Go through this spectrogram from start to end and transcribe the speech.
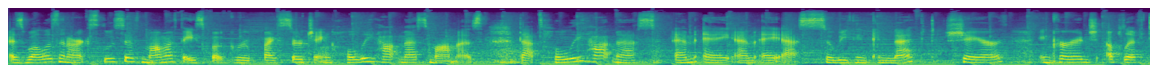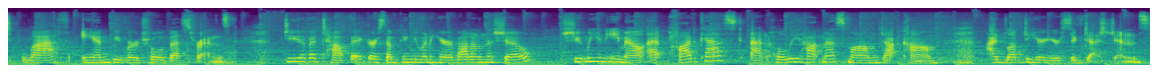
as well as in our exclusive Mama Facebook group by searching Holy Hot Mess Mamas. That's Holy Hot Mess M A M A S, so we can connect, share, encourage, uplift, laugh, and be virtual best friends. Do you have a topic or something you want to hear about on the show? Shoot me an email at podcast at holyhotmessmom.com. I'd love to hear your suggestions.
